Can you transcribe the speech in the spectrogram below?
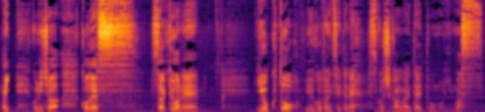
はい、こんにちは、こうです。さあ、今日はね、欲ということについてね、少し考えたいと思います。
